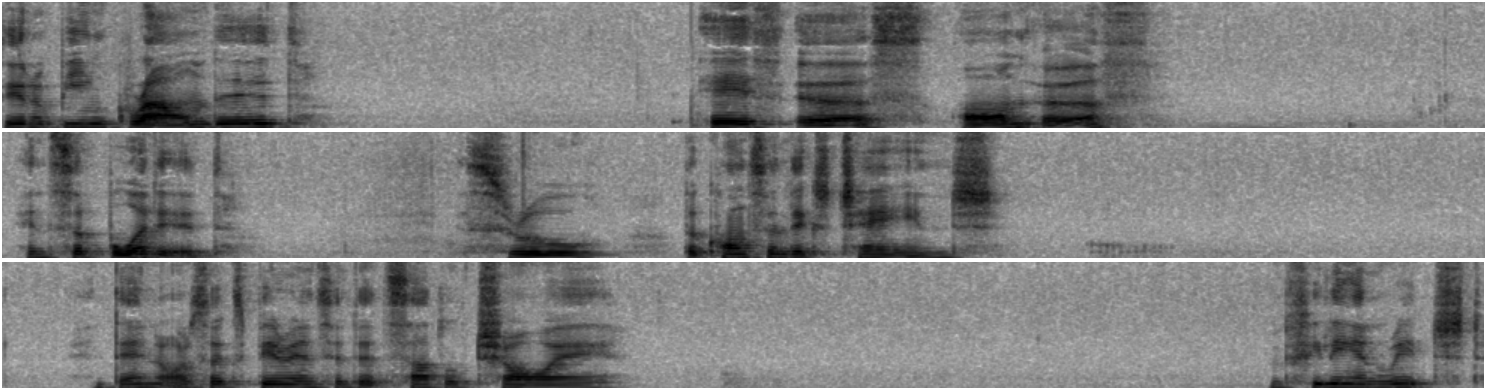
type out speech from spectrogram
So, you know, being grounded as earth, on earth, and supported through the constant exchange. And then also experiencing that subtle joy and feeling enriched.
